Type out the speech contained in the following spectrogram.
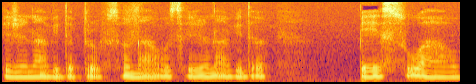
seja na vida profissional ou seja na vida pessoal.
